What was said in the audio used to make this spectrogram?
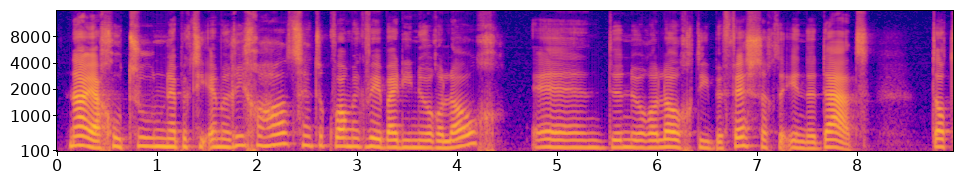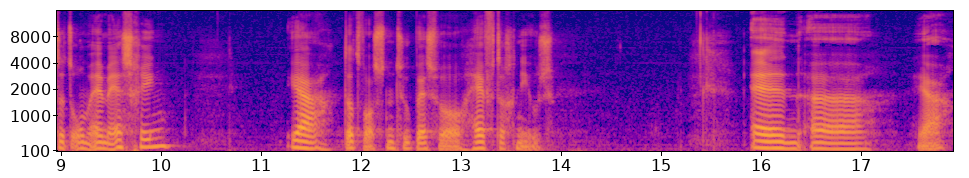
Nou ja, goed, toen heb ik die MRI gehad en toen kwam ik weer bij die neuroloog. En de neuroloog die bevestigde inderdaad dat het om MS ging. Ja, dat was natuurlijk best wel heftig nieuws. En uh, ja.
